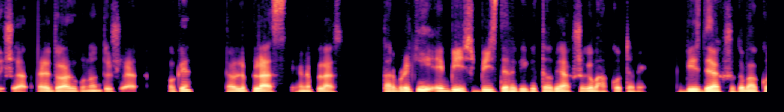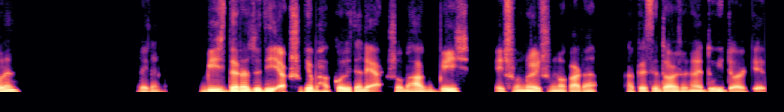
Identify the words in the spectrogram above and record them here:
দুশো এক। তাহলে দশ গুণন দুশো এক। ওকে? তাহলে প্লাস এখানে প্লাস তারপরে কি? এই বিশ বিশ দ্বারা কি করতে হবে? একশোকে ভাগ করতে হবে। বিশ দ্বারা একশোকে ভাগ করেন। দেখেন, বিশ দ্বারা যদি একশোকে ভাগ করি, তাহলে একশো ভাগ বিশ, এই শূন্য এই শূন্য কাটা থাকতেছে দশ, এখানে দুই দশ দিয়ে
